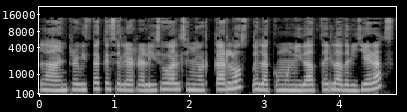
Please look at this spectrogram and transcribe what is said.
la entrevista que se le realizó al señor Carlos de la comunidad de ladrilleras.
